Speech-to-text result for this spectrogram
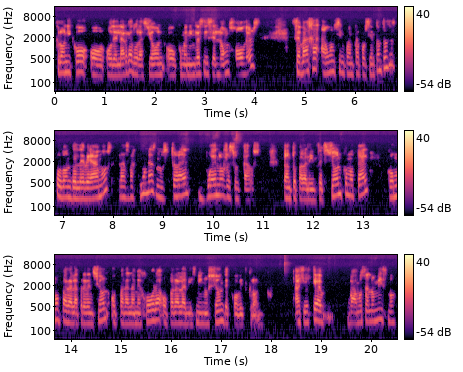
crónico o, de larga duración, o como en inglés se dice long holders, se baja a un 50%. Entonces, por donde le veamos, las vacunas nos traen buenos resultados, tanto para la infección como tal, como para la prevención o para la mejora o para la disminución de COVID crónico. Así es que vamos a lo mismo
